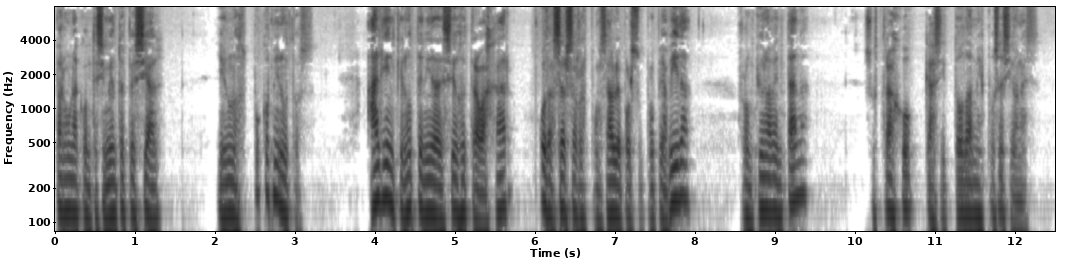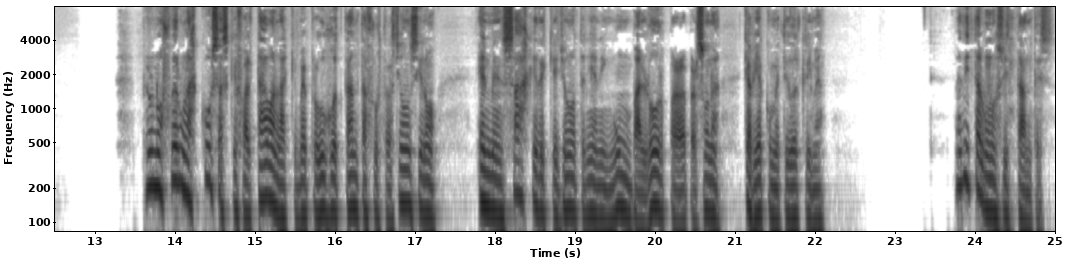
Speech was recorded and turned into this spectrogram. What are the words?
para un acontecimiento especial y en unos pocos minutos alguien que no tenía deseos de trabajar o de hacerse responsable por su propia vida rompió una ventana, sustrajo casi todas mis posesiones. Pero no fueron las cosas que faltaban las que me produjo tanta frustración, sino el mensaje de que yo no tenía ningún valor para la persona que había cometido el crimen. Medita algunos instantes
